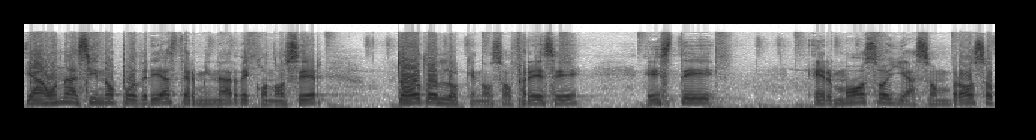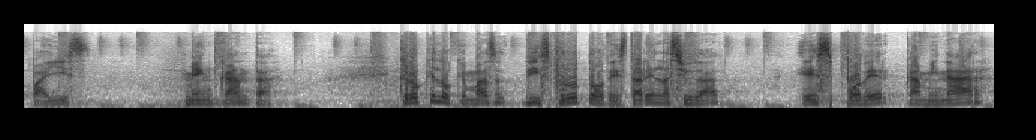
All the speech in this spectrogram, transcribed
y aún así no podrías terminar de conocer todo lo que nos ofrece este hermoso y asombroso país. Me encanta. Creo que lo que más disfruto de estar en la ciudad es poder caminar,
